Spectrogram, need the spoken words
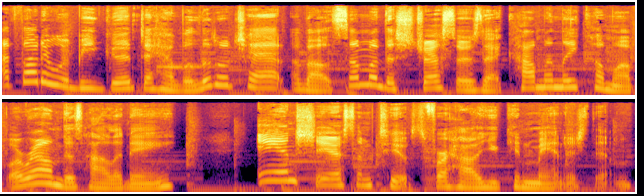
I thought it would be good to have a little chat about some of the stressors that commonly come up around this holiday and share some tips for how you can manage them.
